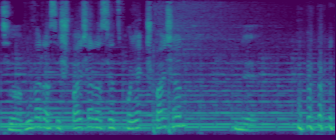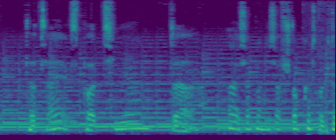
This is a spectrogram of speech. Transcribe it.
So, wie war das? Ich speichere das jetzt Projekt speichern? Nee. Datei exportieren. Da. Ah, ich habe noch nicht auf Stopp gedrückt.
